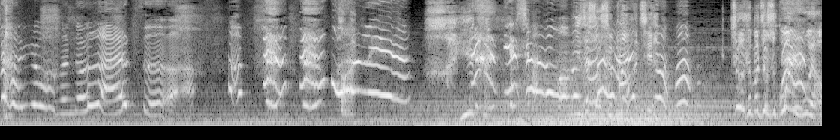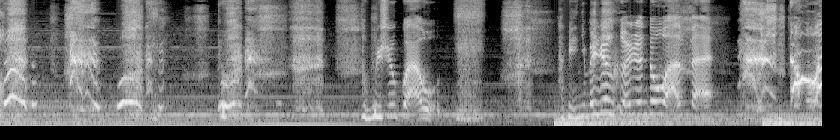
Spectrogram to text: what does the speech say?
他是我们的孩子，火力，孩子，你杀了我们你在说什么呢，安琪？这他妈就是怪物呀！不他不是怪物，他比你们任何人都完美，都完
